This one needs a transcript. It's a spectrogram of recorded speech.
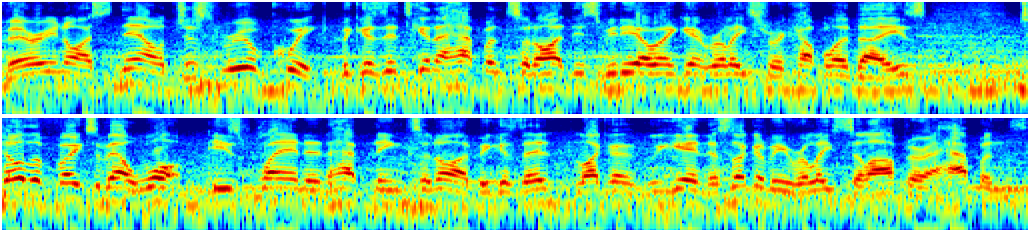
Very nice. Now, just real quick, because it's going to happen tonight. This video won't get released for a couple of days. Tell the folks about what is planned and happening tonight, because like again, it's not going to be released till after it happens.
